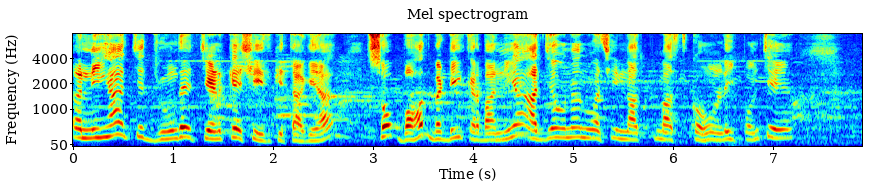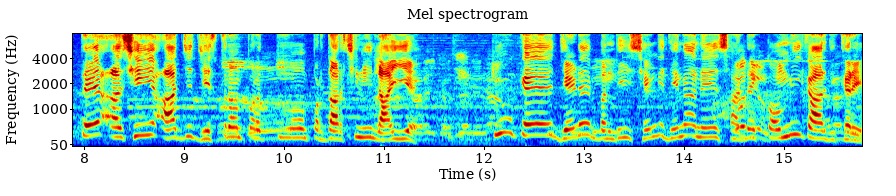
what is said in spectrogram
ਅ, ਨੀਹਾਂ 'ਚ ਜੂੰਦੇ ਚਿਣ ਕੇ ਸ਼ਹੀਦ ਕੀਤਾ ਗਿਆ। ਸੋ ਬਹੁਤ ਵੱਡੀ ਕੁਰਬਾਨੀ ਆ ਅੱਜ ਉਹਨਾਂ ਨੂੰ ਅਸੀਂ ਨਤਮਸਤਕ ਹੋਣ ਲਈ ਪਹੁੰਚੇ ਹਾਂ ਤੇ ਅਸੀਂ ਅੱਜ ਜਿਸ ਤਰ੍ਹਾਂ ਪਰ- ਪ੍ਰਦਰਸ਼ਨੀ ਲਾਈ ਹੈ ਕਿਉਂਕਿ ਜਿਹੜੇ ਬੰਦੀ ਸਿੰਘ ਜਿਨ੍ਹਾਂ ਨੇ ਸਾਡੇ ਕੌਮੀ ਕਾਰਜ ਕਰੇ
